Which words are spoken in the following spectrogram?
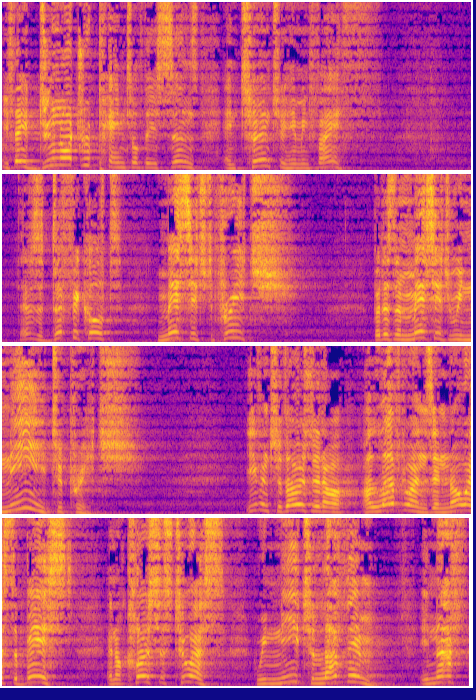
if they do not repent of their sins and turn to Him in faith. That is a difficult message to preach, but it's a message we need to preach. Even to those that are our loved ones and know us the best and are closest to us, we need to love them enough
